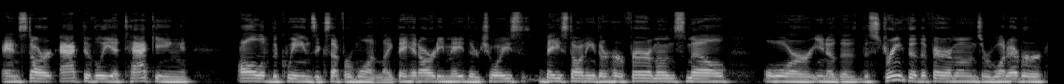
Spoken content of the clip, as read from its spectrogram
and start actively attacking all of the queens except for one. Like they had already made their choice based on either her pheromone smell or, you know, the the strength of the pheromones or whatever.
